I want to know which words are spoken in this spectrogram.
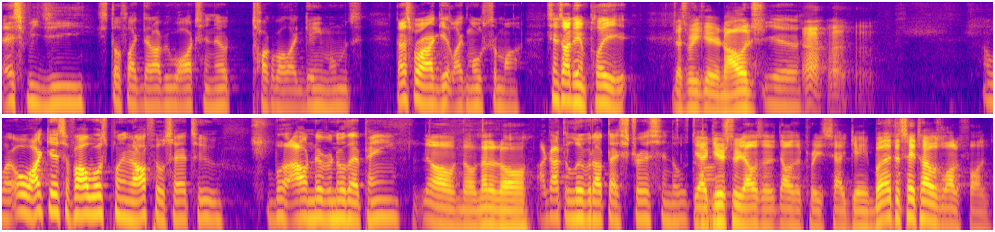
SVG stuff like that. I'll be watching. They'll talk about like game moments. That's where I get like most of my. Since I didn't play it, That's where you get your knowledge. yeah. I'm like, oh, I guess if I was playing it, I'll feel sad too. But I'll never know that pain. No, no, not at all. I got to live without that stress in those. Yeah, times. Gears Three that was a that was a pretty sad game, but at the same time, it was a lot of fun.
